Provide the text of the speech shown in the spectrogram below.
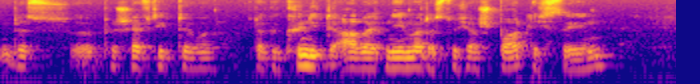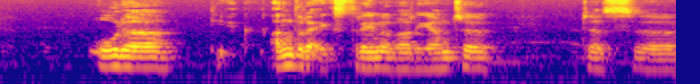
äh, dass äh, beschäftigte oder gekündigte Arbeitnehmer das durchaus sportlich sehen. Oder die andere extreme Variante, dass äh,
